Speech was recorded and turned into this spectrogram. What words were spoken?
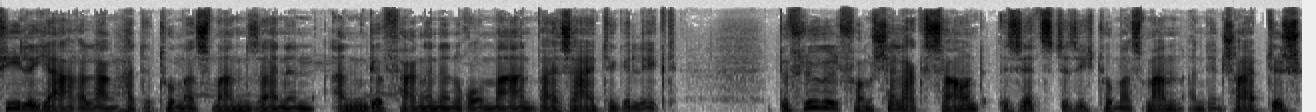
Viele Jahre lang hatte Thomas Mann seinen angefangenen Roman beiseite gelegt. Beflügelt vom Shellac-Sound setzte sich Thomas Mann an den Schreibtisch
